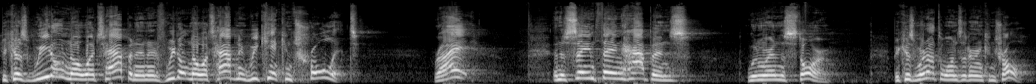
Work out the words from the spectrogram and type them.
Because we don't know what's happening, and if we don't know what's happening, we can't control it, right? And the same thing happens when we're in the storm because we're not the ones that are in control.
